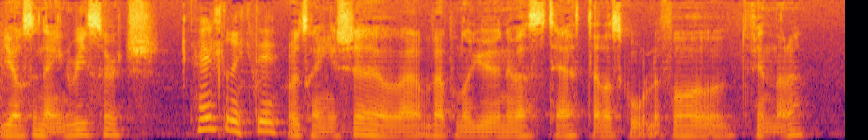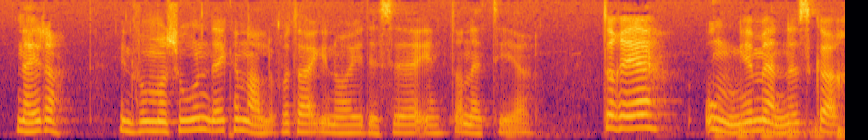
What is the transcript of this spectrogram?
gjøre sin egen research. Helt riktig. Og du trenger ikke å være, være på noe universitet eller skole for å finne det. Nei da. Informasjon det kan alle få tak i nå i disse internettider. Det er unge mennesker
